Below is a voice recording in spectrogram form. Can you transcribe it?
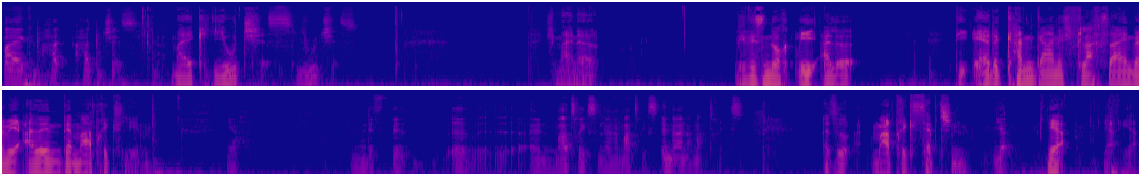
Mike Hut- Hutchis. Mike Hughes. Hutchis. Ich meine, wir wissen doch eh alle, die Erde kann gar nicht flach sein, wenn wir alle in der Matrix leben. Ja. Äh, äh, Eine Matrix in einer Matrix in einer Matrix. Also Matrixception. Ja. Ja, ja, ja.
